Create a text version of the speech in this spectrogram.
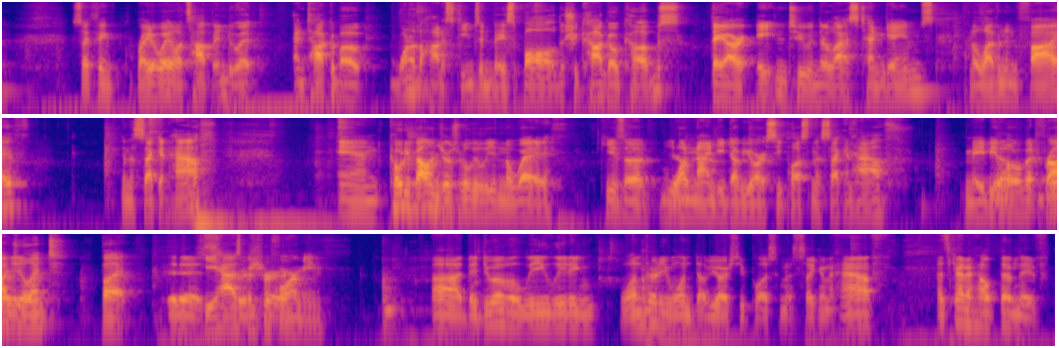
So I think right away, let's hop into it and talk about one of the hottest teams in baseball, the Chicago Cubs. They are eight and two in their last ten games, and eleven and five in the second half. And Cody Bellinger is really leading the way. He's a yep. 190 WRC plus in the second half. Maybe yep. a little bit fraudulent, but it is. He has been sure. performing. Uh, they do have a league leading 131 WRC plus in the second half. That's kind of helped them. They've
